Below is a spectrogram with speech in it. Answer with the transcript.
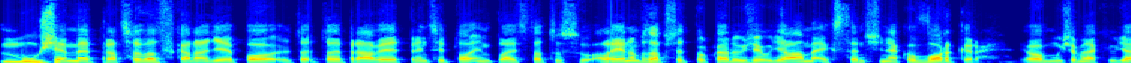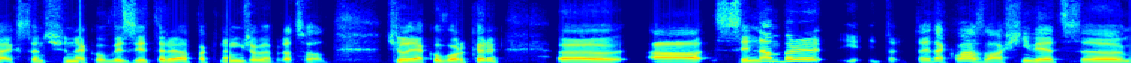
můžeme pracovat v Kanadě, po, to, to je právě princip toho implied statusu, ale jenom za předpokladu, že uděláme extension jako worker. Jo? Můžeme taky udělat extension jako visitor a pak nemůžeme pracovat. Čili jako worker. Uh, a SIN number, to, to je taková zvláštní věc. Uh,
